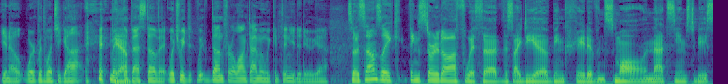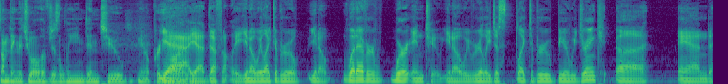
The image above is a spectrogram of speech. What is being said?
you know work with what you got make Yeah. the best of it which we, we've done for a long time and we continue to do yeah. So it sounds like things started off with uh, this idea of being creative and small, and that seems to be something that you all have just leaned into, you know, pretty yeah hard. yeah definitely. You know we like to brew you know whatever we're into. You know we really just like to brew beer we drink uh and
